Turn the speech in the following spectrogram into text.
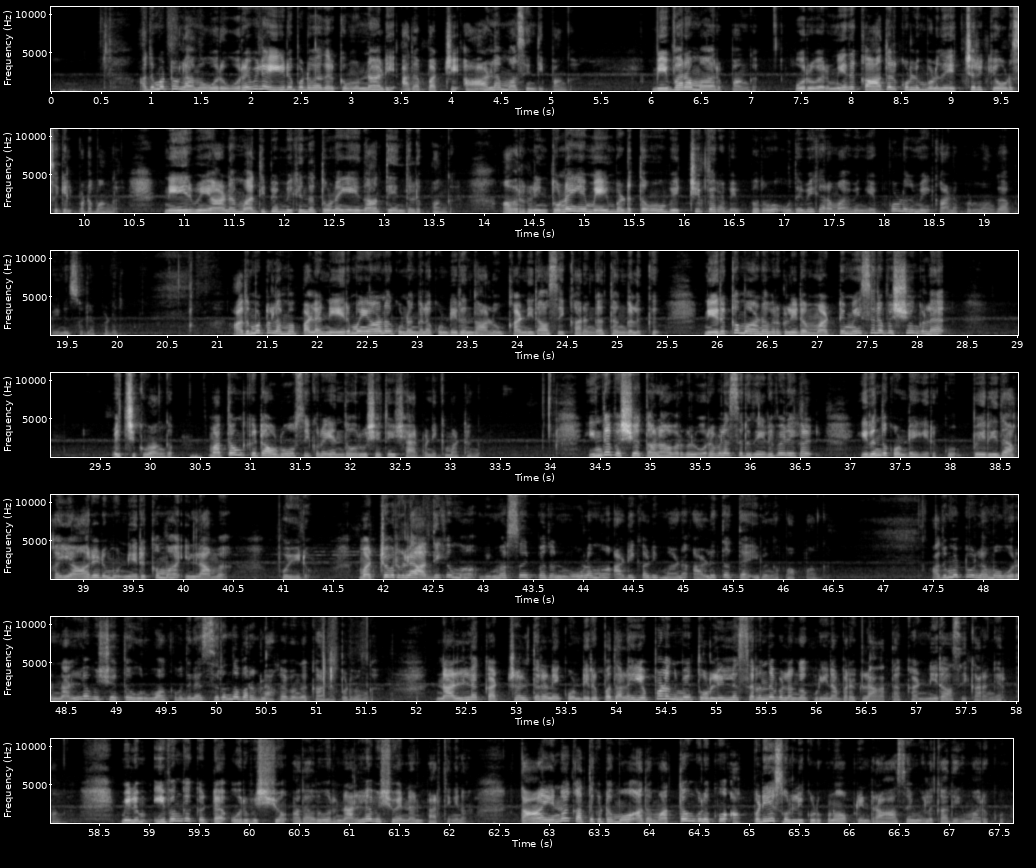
அது மட்டும் இல்லாமல் ஒரு உறவில் ஈடுபடுவதற்கு முன்னாடி அதை பற்றி ஆழமாக சிந்திப்பாங்க. விவரமாக இருப்பாங்க. ஒருவர் மீது காதல் கொள்ளும் பொழுது எச்சரிக்கையோடு செயல்படுவாங்க. நேர்மையான மதிப்பு மிகுந்த துணையை தான் தேர்ந்தெடுப்பாங்க. அவர்களின் துணையை மேம்படுத்தவும் வெற்றி பெற வைப்பதும் உதவிகரமாக இவங்க எப்பொழுதுமே காணப்படுவாங்க அப்படின்னு சொல்லப்படுது. அது மட்டும் இல்லாமல் பல நேர்மையான குணங்களை கொண்டிருந்தாலும் கன்னிராசிக்காரங்க தங்களுக்கு நெருக்கமானவர்களிடம் மட்டுமே சில விஷயங்களை வச்சுக்குவாங்க. மற்றவங்க கிட்ட அவ்வளோ சீக்கிரம் எந்த ஒரு விஷயத்தையும் ஷேர் பண்ணிக்க மாட்டாங்க. இந்த விஷயத்தால் அவர்கள் உறவில் சிறிது இடைவெளிகள் இருந்து கொண்டே இருக்கும். பெரிதாக யாரிடமும் நெருக்கமாக இல்லாமல் போயிடும். மற்றவர்களை அதிகமாக விமர்சிப்பதன் மூலமாக அடிக்கடி மன அழுத்தத்தை இவங்க பார்ப்பாங்க. அது மட்டும் இல்லாமல் ஒரு நல்ல விஷயத்தை உருவாக்குவதில் சிறந்தவர்களாக இவங்க காணப்படுவாங்க. நல்ல கற்றல் திறனை கொண்டிருப்பதால் எப்பொழுதுமே தொழிலில் சிறந்து விளங்கக்கூடிய நபர்களாகத்தான் கண்ணீராசிக்காரங்க இருப்பாங்க. மேலும் இவங்க கிட்ட ஒரு விஷயம் அதாவது ஒரு நல்ல விஷயம் என்னன்னு பார்த்தீங்கன்னா தான் என்ன கற்றுக்கிட்டோமோ அதை மற்றவங்களுக்கும் அப்படியே சொல்லி கொடுக்கணும் அப்படின்ற ஆசை இவங்களுக்கு அதிகமாக இருக்கும்.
